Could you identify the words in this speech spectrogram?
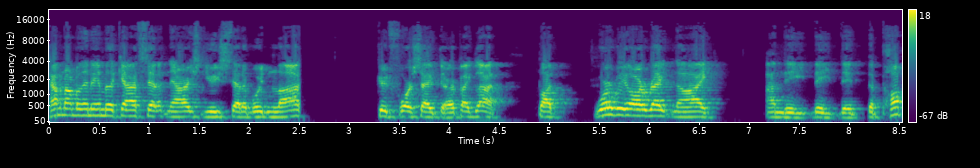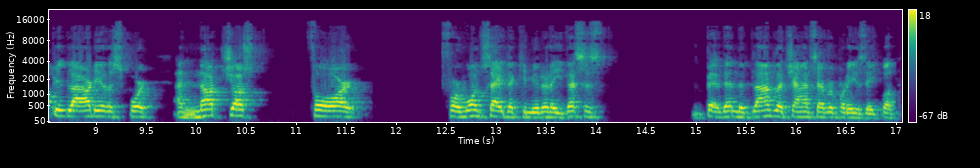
Can't remember the name of the guy that said it in Irish News, said it wouldn't last. Good foresight there, big lad. But where we are right now and the, the, the, the popularity of the sport and not just for for one side of the community. This is then the land of the chance everybody is equal.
